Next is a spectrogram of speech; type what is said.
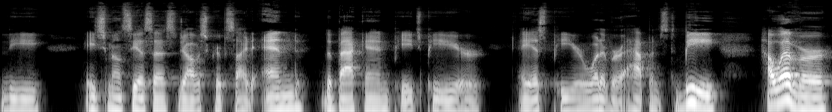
the HTML, CSS, JavaScript side and the backend PHP or ASP or whatever it happens to be. However,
